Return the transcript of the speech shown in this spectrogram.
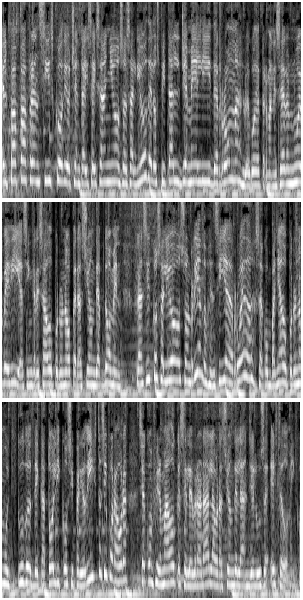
El Papa Francisco, de 86 años, salió del Hospital Gemelli de Roma luego de permanecer nueve días ingresado por una operación de abdomen. Francisco salió sonriendo en silla de ruedas, acompañado por una multitud de católicos y periodistas, y por ahora se ha confirmado que celebrará la oración del Angelus este domingo.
